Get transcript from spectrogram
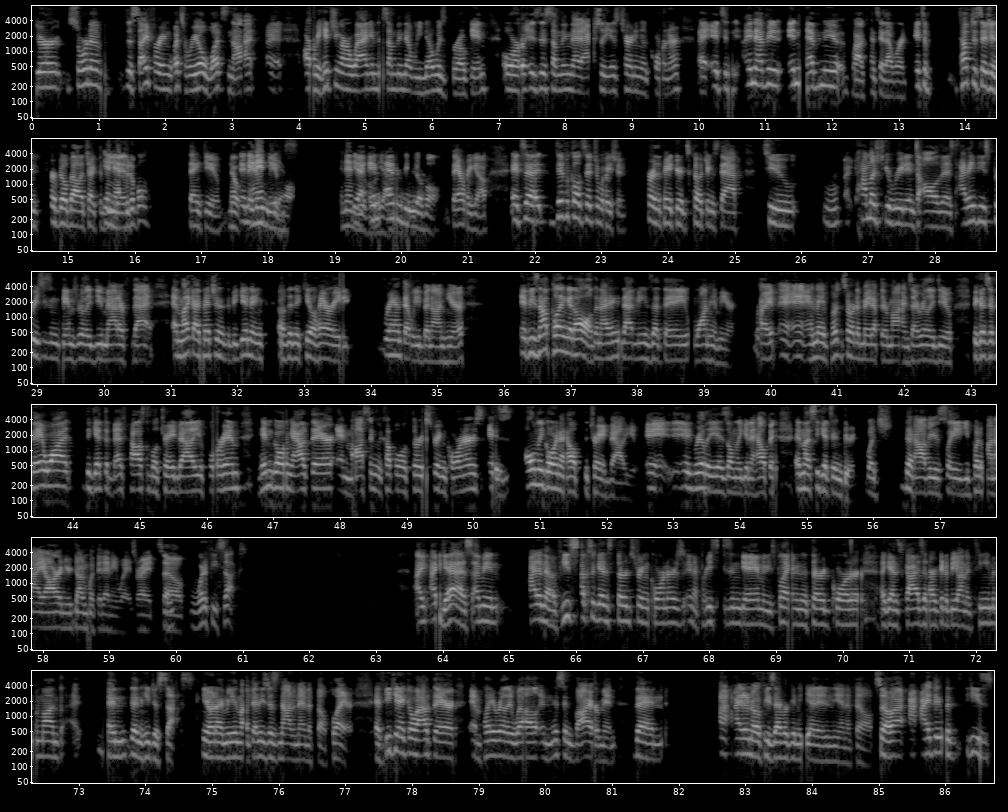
you're sort of deciphering what's real, what's not. Uh, are we hitching our wagon to something that we know is broken, or is this something that actually is turning a corner? Uh, it's an inevitable, inevitable. Well, I can't say that word. It's a tough decision for Bill Belichick to be inevitable. In. Thank you. No, inenviable. Inenviable. Yeah, inenviable. Yeah. There we go. It's a difficult situation for the Patriots coaching staff to how much do you read into all of this? I think these preseason games really do matter for that. And like I mentioned at the beginning of the N'Keal Harry rant that we've been on here, if he's not playing at all, then I think that means that they want him here. Right. And, and they've sort of made up their minds. I really do. Because if they want to get the best possible trade value for him, him going out there and mossing a couple of third string corners is only going to help the trade value. It, it really is only going to help it unless he gets injured, which then obviously you put him on IR and you're done with it anyways, right? So what if he sucks? I, I guess. I mean, I don't know if he sucks against third string corners in a preseason game and he's playing in the third quarter against guys that aren't going to be on a team in a month. Then, then he just sucks. You know what I mean? Like then he's just not an NFL player. If he can't go out there and play really well in this environment, then I, I don't know if he's ever going to get it in the NFL. So I, I think that he's,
